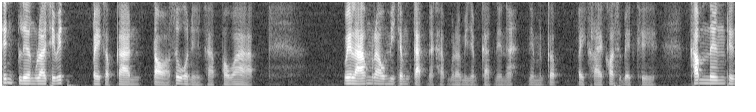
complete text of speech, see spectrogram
สิ้นเปลืองเวลาชีวิตไปกับการต่อสู้คนอื่นครับ เพราะว่าเวลาของเรามีจำกัดนะครับ เรามีจำกัดเนี่ยนะเนี่ยมันก็ไปคล้ายข้อ 11 คือคำหนึ่งถึง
